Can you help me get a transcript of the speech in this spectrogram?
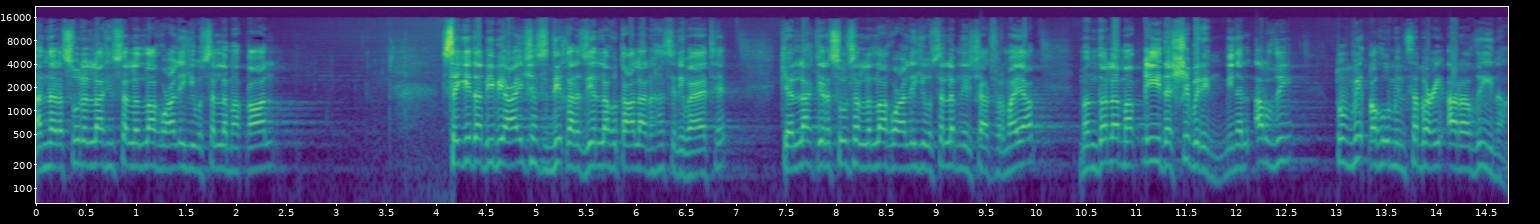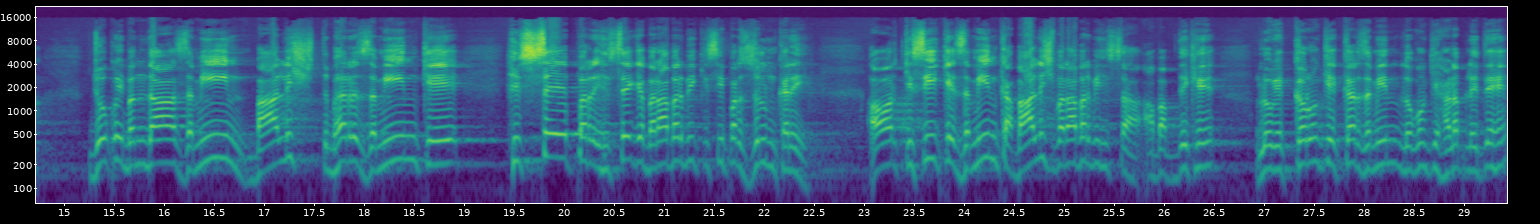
ان رسول اللہ صلی اللہ علیہ وسلم قال، سیدہ بی بی عائشہ صدیقہ رضی اللہ تعالی عنہ سے روایت ہے کہ اللہ کے رسول صلی اللہ علیہ وسلم نے ارشاد فرمایا، من ظلم قید شبر من الارض طبقه من سبع اراضین. جو کوئی بندہ زمین، بالشت بھر زمین کے حصے پر، حصے کے برابر بھی کسی پر ظلم کرے اور کسی کے زمین کا بالش برابر بھی حصہ، اب آپ دیکھیں، لوگ ایک کروں کے کر زمین، لوگوں کی ہڑپ لیتے ہیں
